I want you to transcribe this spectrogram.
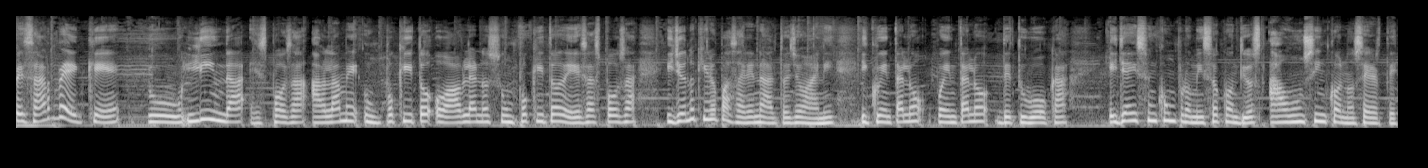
Pesar de que tu linda esposa, háblame un poquito o háblanos un poquito de esa esposa. Y yo no quiero pasar en alto, Giovanni, y cuéntalo, cuéntalo de tu boca. Ella hizo un compromiso con Dios aún sin conocerte.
